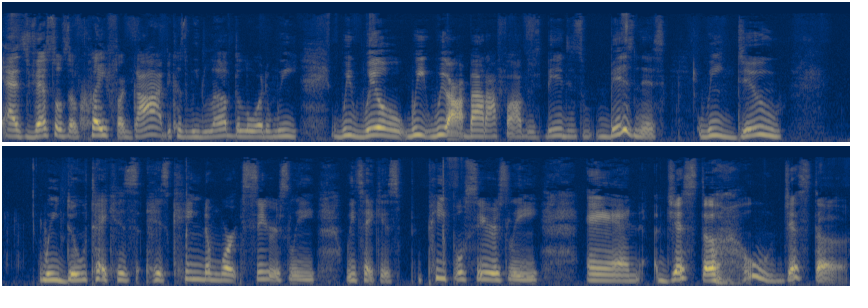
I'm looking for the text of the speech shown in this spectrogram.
as vessels of clay for God because we love the Lord and we we will we we are about our father's business business. We do we do take his his kingdom work seriously. We take his people seriously. And just the ooh, just the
